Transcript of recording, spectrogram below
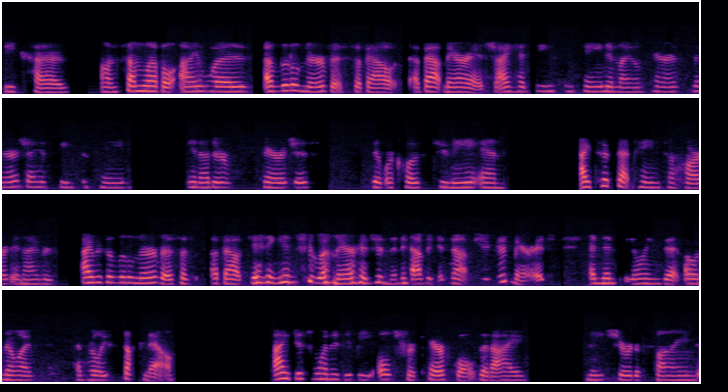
because on some level I was a little nervous about about marriage. I had seen some pain in my own parents' marriage. I had seen some pain in other marriages that were close to me and I took that pain to heart and I was I was a little nervous of, about getting into a marriage and then having it not be a good marriage and then feeling that oh no I'm I'm really stuck now. I just wanted to be ultra careful that I made sure to find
